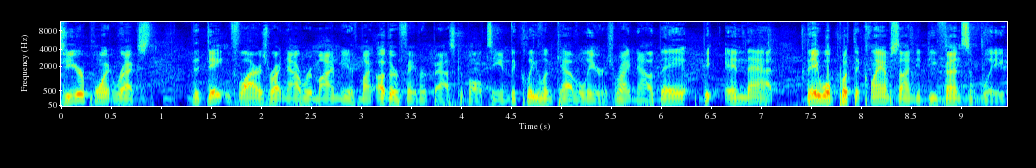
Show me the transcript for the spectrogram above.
To your point, Rex, the Dayton Flyers right now remind me of my other favorite basketball team, the Cleveland Cavaliers. Right now, they in that they will put the clamps on you defensively,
